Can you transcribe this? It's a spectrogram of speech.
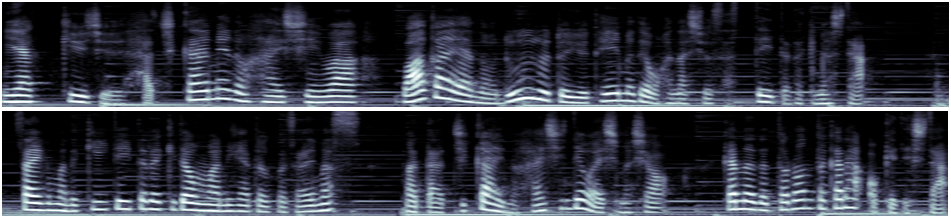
298回目の配信は我が家のルールというテーマでお話をさせていただきました。最後まで聞いていただきどうもありがとうございます。また次回の配信でお会いしましょう。カナダ・トロントからオケでした。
